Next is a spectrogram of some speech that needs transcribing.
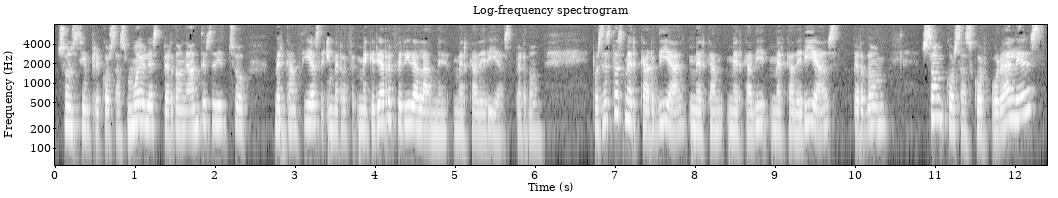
son siempre cosas muebles. Perdón, antes he dicho mercancías y me, quería referir a las mercaderías, perdón. Pues estas mercaderías perdón, son cosas corporales,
